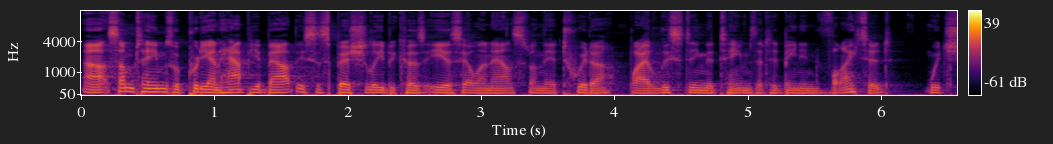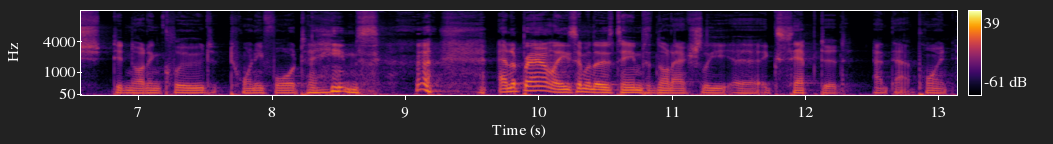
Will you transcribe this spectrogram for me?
Uh, some teams were pretty unhappy about this, especially because ESL announced it on their Twitter by listing the teams that had been invited, which did not include 24 teams. and apparently, some of those teams had not actually uh, accepted at that point.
